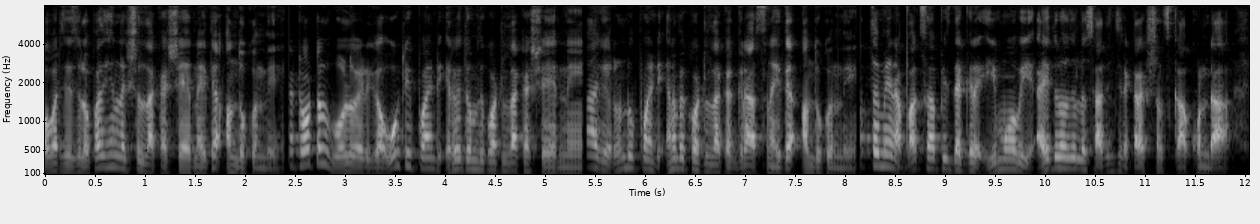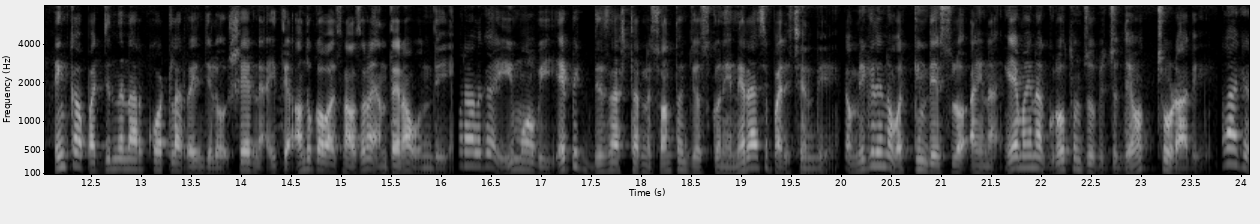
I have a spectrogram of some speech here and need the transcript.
ఓవర్సీస్లో పదిహేను లక్షల దాకా షేర్ని అయితే అందుకుంది. ఇక టోటల్ వరల్డ్ వైడ్గా ఒకటి పాయింట్ ఇరవై తొమ్మిది కోట్ల దాకా షేర్ని అలాగే రెండు పాయింట్ ఎనభై కోట్ల దాకా గ్రాస్ని అయితే అందుకుంది. మొత్తమైన బాక్స్ ఆఫీస్ దగ్గర ఈ మూవీ ఐదు రోజుల్లో సాధించిన కలెక్షన్స్ కాకుండా ఇంకా పద్దెనిమిదిన్నర కోట్ల రేంజ్లో షేర్ని అయితే అందుకోవాల్సిన అవసరం ఎంతైనా ఉంది. ఓవరాల్గా ఈ మూవీ ఎపిక్ డిజాస్టర్ని సొంతం చేసుకుని నిరాశపరిచింది. ఇక మిగిలిన వర్కింగ్ డేస్లో అయినా ఏమైనా గ్రోత్ చూపించుద్దేమో చూడాలి. అలాగే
